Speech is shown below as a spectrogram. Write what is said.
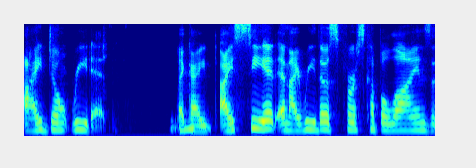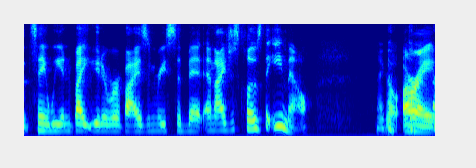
I don't read it. Like mm-hmm. I I see it and I read those first couple lines that say we invite you to revise and resubmit, and I just close the email. I go, all right.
